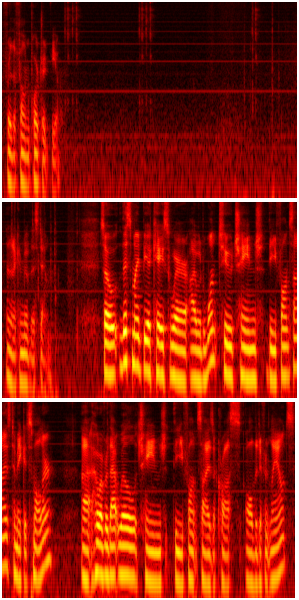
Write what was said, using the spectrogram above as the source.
for the phone portrait view. And then I can move this down. So this might be a case where I would want to change the font size to make it smaller. Uh, however, that will change the font size across all the different layouts.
